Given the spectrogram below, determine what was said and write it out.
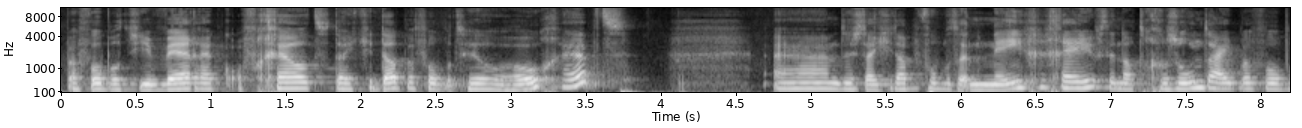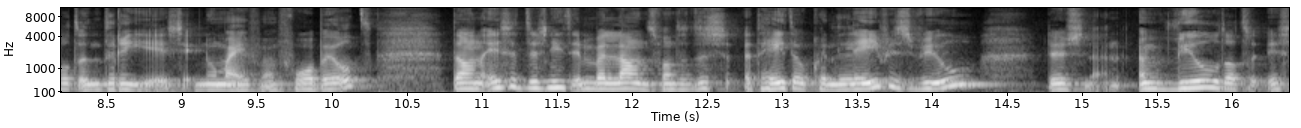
bijvoorbeeld je werk of geld, dat je dat bijvoorbeeld heel hoog hebt. Um, dus dat je dat bijvoorbeeld een 9 geeft en dat gezondheid bijvoorbeeld een 3 is. Ik noem maar even een voorbeeld. Dan is het dus niet in balans, want het, is, het heet ook een levenswiel. Dus een, een wiel, dat, is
